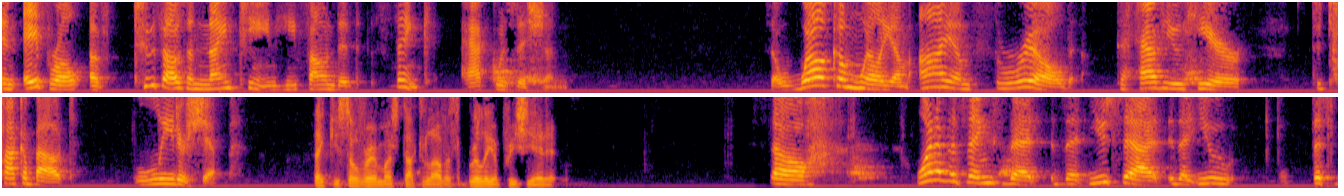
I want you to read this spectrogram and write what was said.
in April of 2019, he founded Think Acquisition. So, welcome, William. I am thrilled to have you here to talk about leadership. Thank you so very much, Dr. Levis. Really appreciate it. So, one of the things that that you said that you that's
